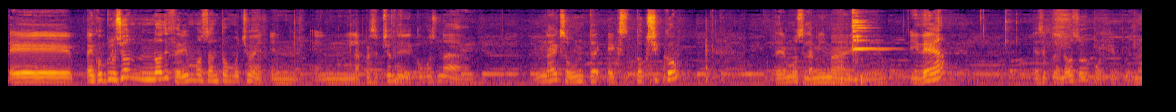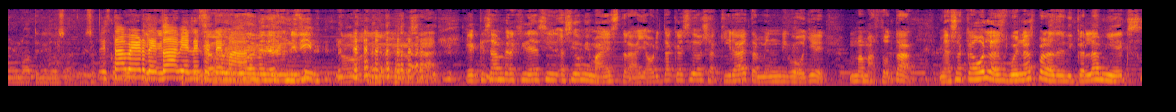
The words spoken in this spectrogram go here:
eh, en conclusión, no diferimos tanto mucho en, en- en la percepción de cómo es una, una ex o un ex tóxico. Tenemos la misma eh, idea, excepto el oso, porque pues no, no ha tenido esa, esa Está verde todavía en ese tema. ¿no? O sea, que, que ha sido- ha sido mi maestra y ahorita que ha sido Shakira también digo, oye, mamazota, me ha sacado las buenas para dedicarla a mi ex.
